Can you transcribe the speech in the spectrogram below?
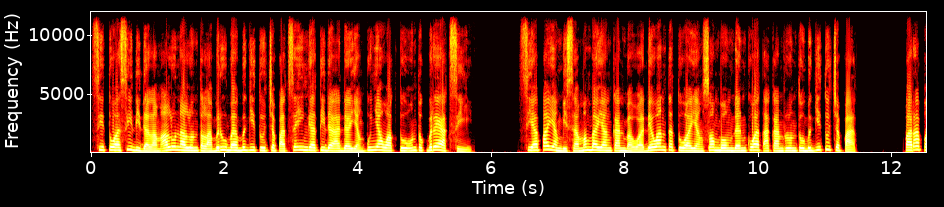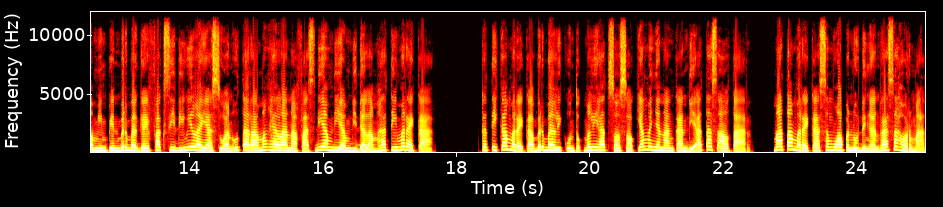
Situasi di dalam alun-alun telah berubah begitu cepat sehingga tidak ada yang punya waktu untuk bereaksi. Siapa yang bisa membayangkan bahwa Dewan Tetua yang sombong dan kuat akan runtuh begitu cepat? Para pemimpin berbagai faksi di wilayah Suan Utara menghela nafas diam-diam di dalam hati mereka. Ketika mereka berbalik untuk melihat sosok yang menyenangkan di atas altar, mata mereka semua penuh dengan rasa hormat.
